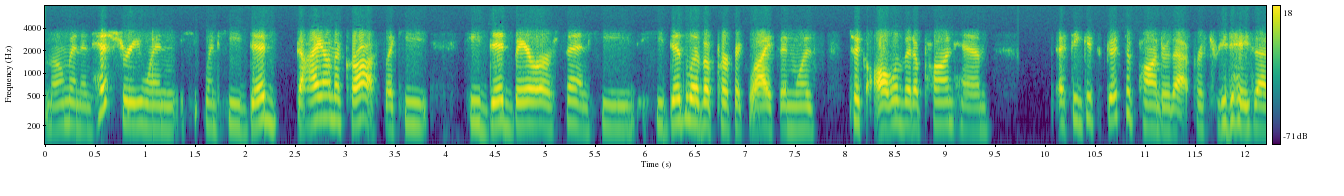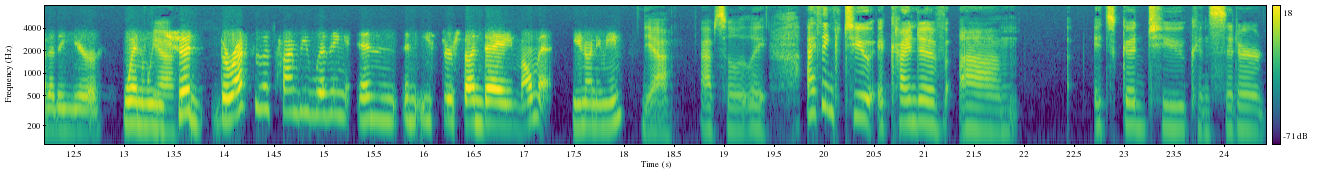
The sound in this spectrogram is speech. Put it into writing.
moment in history when he, when he did die on a cross like he he did bear our sin he he did live a perfect life and was took all of it upon him i think it's good to ponder that for 3 days out of the year when we yeah. should the rest of the time be living in an easter sunday moment you know what i mean yeah absolutely i think too it kind of um it's good to consider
